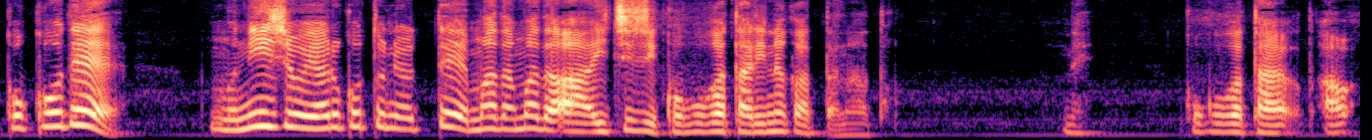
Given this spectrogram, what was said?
ここで、もう二次をやることによって、まだまだ、あ、一次ここが足りなかったなと。ね。ここがたあ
